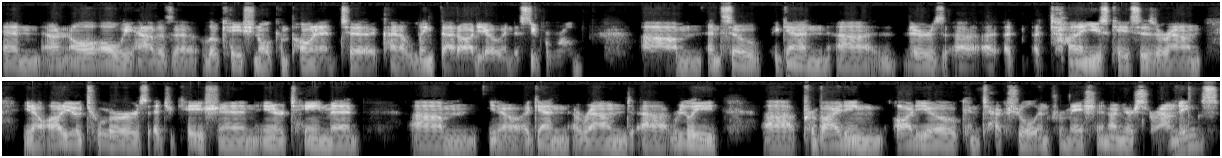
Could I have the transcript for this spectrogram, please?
And, and all all we have is a locational component to kind of link that audio into Superworld. Um, and so again, uh, there's a, a, a, ton of use cases around, you know, audio tours, education, entertainment. Um, you know, again, around uh, really uh, providing audio contextual information on your surroundings.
